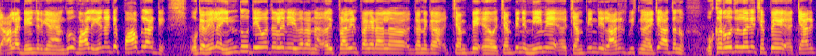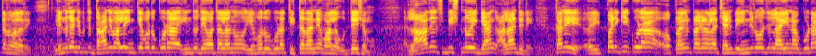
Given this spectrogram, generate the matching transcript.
చాలా డేంజర్ గ్యాంగ్. వాళ్ళు ఏంటంటే పాపులారిటీ. ఒకవేళ హిందూ దేవతలని ఎవరైనా ప్రవీణ్ ప్రగడాల కనుక చంపే చంపింది మేమే చంపింది లారెన్స్ బిష్ణోయి అయితే అతను ఒక రోజుల్లోనే చెప్పే క్యారెక్టర్ వాళ్ళది. ఎందుకని చెప్తే దానివల్ల ఇంకెవరు కూడా హిందూ దేవతలను ఎవరు కూడా తిట్టరని వాళ్ళ ఉద్దేశము. లారెన్స్ బిష్ణోయ్ గ్యాంగ్ అలాంటిది. కానీ ఇప్పటికీ కూడా ప్రవీణ్ ప్రగడాల చనిపోయి ఇన్ని రోజులు అయినా కూడా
